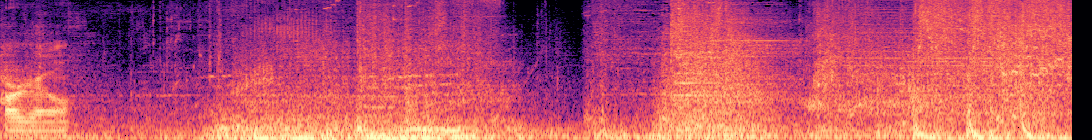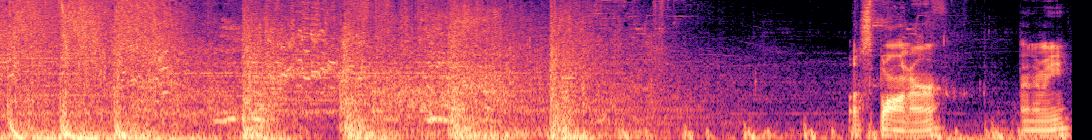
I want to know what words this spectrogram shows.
cargo. A spawner. Enemy.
